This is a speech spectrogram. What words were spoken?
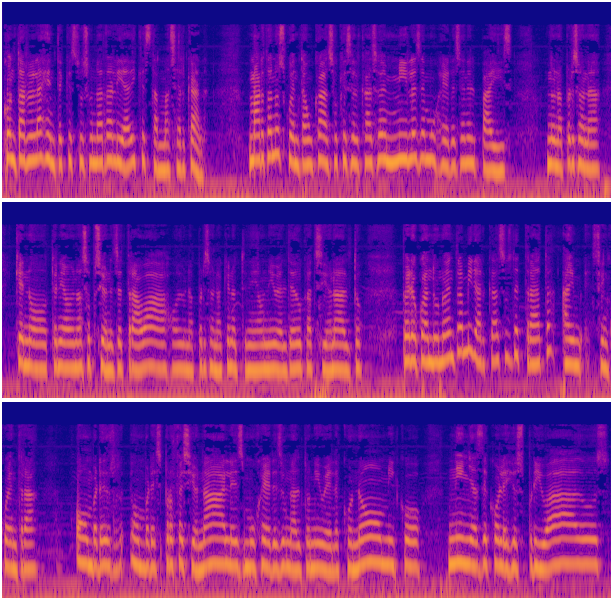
contarle a la gente que esto es una realidad y que está más cercana. Marta nos cuenta un caso, que es el caso de miles de mujeres en el país, de una persona que no tenía unas opciones de trabajo, de una persona que no tenía un nivel de educación alto, pero cuando uno entra a mirar casos de trata, ahí se encuentra hombres, hombres profesionales, mujeres de un alto nivel económico, niñas de colegios privados,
